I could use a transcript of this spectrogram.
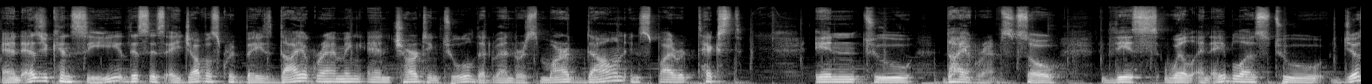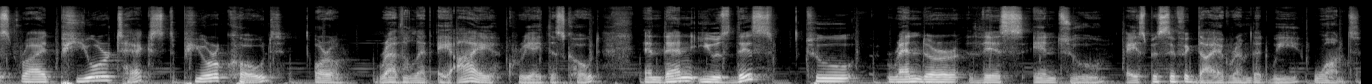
And as you can see, this is a JavaScript-based diagramming and charting tool that renders markdown-inspired text into diagrams. So this will enable us to just write pure text, pure code, or rather let AI create this code, and then use this to render this into a specific diagram that we want.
